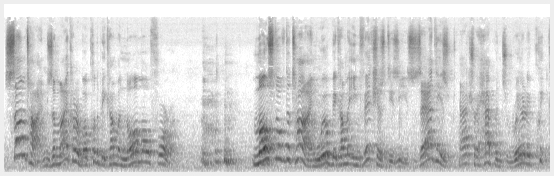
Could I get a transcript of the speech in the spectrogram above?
Sometimes the microbe could become a normal flora. Most of the time will become an infectious disease. That is actually happens really quick.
